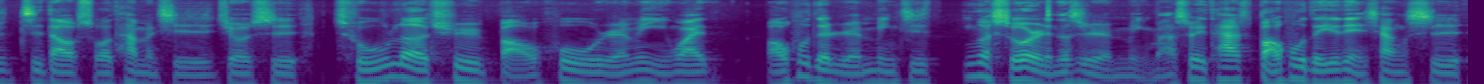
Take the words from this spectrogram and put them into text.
是知道说他们其实就是除了去保护人民以外。保护的人民其实，因为所有人都是人民嘛，所以他保护的有点像是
